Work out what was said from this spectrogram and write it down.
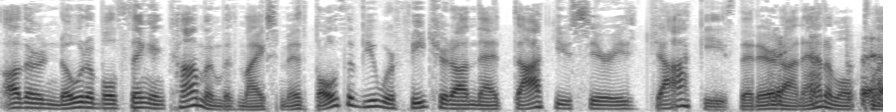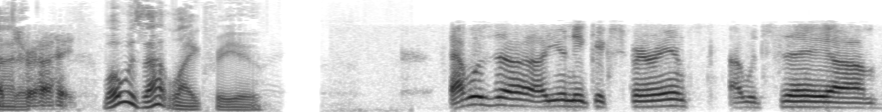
other notable thing in common with Mike Smith. Both of you were featured on that docu series Jockeys that aired on Animal Planet. That's right. What was that like for you? That was a unique experience. I would say um,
